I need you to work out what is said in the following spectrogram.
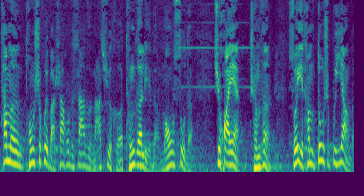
他们同时会把沙湖的沙子拿去和腾格里的、毛乌素的去化验成分，所以他们都是不一样的。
